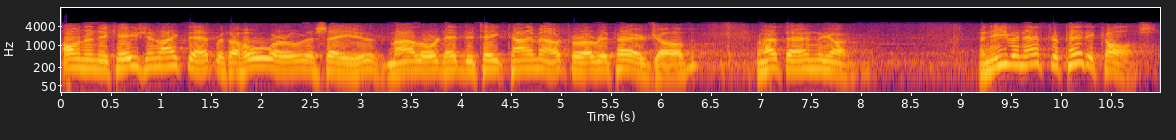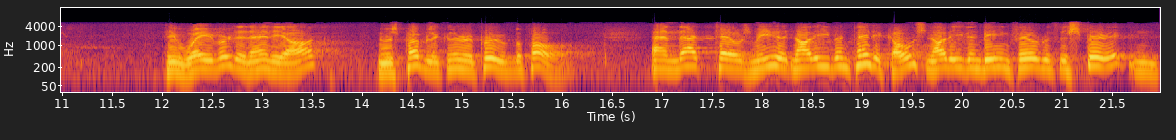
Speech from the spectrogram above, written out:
on an occasion like that, with the whole world saved, my Lord had to take time out for a repair job right there in the garden. And even after Pentecost, he wavered at Antioch and was publicly reproved Paul. And that tells me that not even Pentecost, not even being filled with the Spirit and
